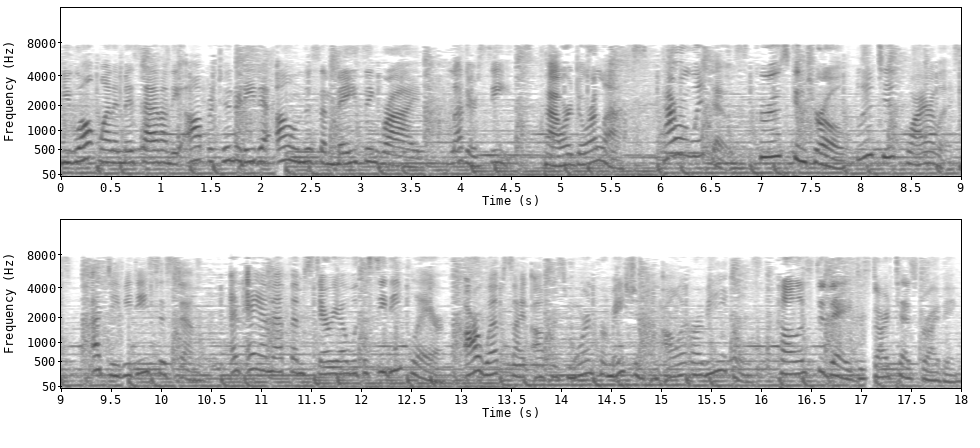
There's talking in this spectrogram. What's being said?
you won't want to miss out on the opportunity to own this amazing ride. Leather seats, power door locks, power windows, cruise control, Bluetooth wireless, a DVD system, an AM FM stereo with a CD player. Our website offers more information on all of our vehicles. Call us today to start test driving.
